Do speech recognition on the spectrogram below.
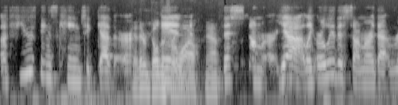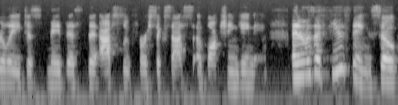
a few things came together. Yeah, they were building for a while. Yeah, this summer, yeah, like early this summer, that really just made this the absolute first success of blockchain gaming. And it was a few things. So,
